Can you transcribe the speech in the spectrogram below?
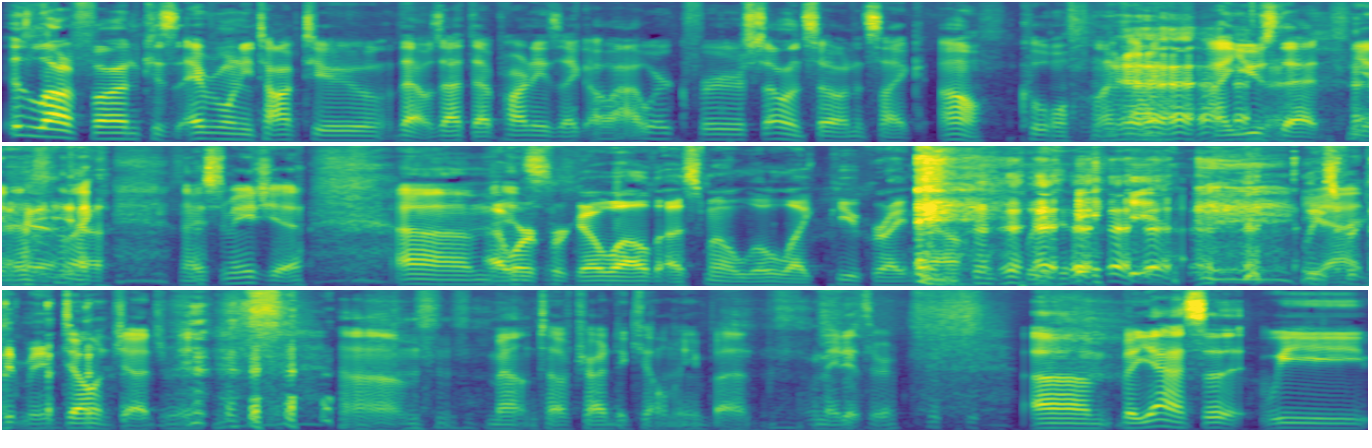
it was a lot of fun because everyone you talk to that was at that party is like, "Oh, I work for so and so," and it's like, "Oh, cool! Like I, I use that, you know, like nice to meet you." Um, I work for Go Wild. I smell a little like puke right now. Please, yeah. please Yeah, forgive me. Don't judge me. Um, Mountain Tough tried to kill me, but made it through. Um, but yeah, so we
